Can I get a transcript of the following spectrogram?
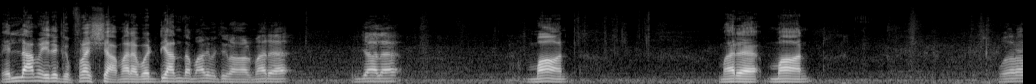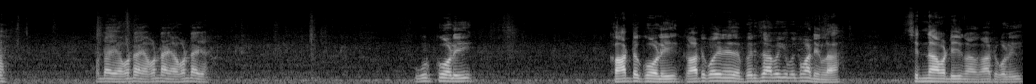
எல்லாமே இருக்குது ஃப்ரெஷ்ஷாக மர வெட்டி அந்த மாதிரி வச்சுக்கிறாங்க. மர இஞ்சால மான் மர மான். வேற கொண்டாயா கொண்டாயா கொண்டாயா கொண்டாயா. ஊர்கோழி காட்டுக்கோழி. காட்டுக்கோழி பெருசாக வைக்க வைக்க மாட்டிங்களா? சின்ன வட்டி காட்டுக்கோழி.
